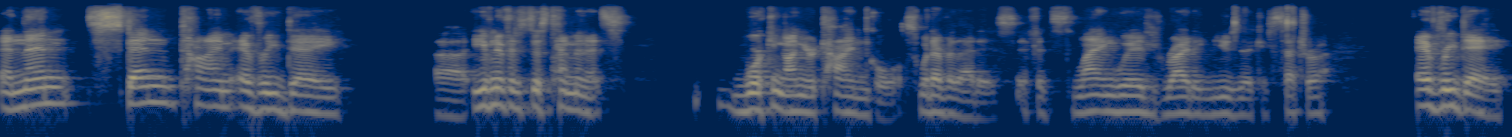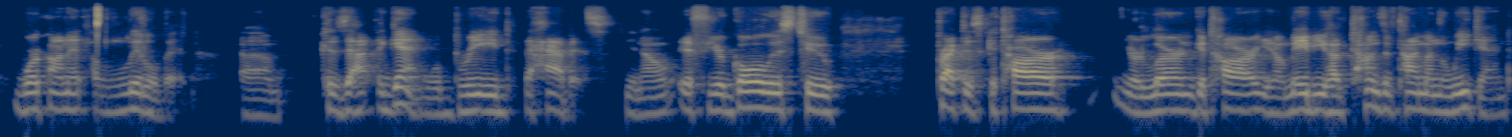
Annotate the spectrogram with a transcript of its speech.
and then spend time every day, uh, even if it's just 10 minutes, working on your time goals, whatever that is. If it's language, writing, music, etc. Every day, work on it a little bit. because um, that again will breed the habits you know if your goal is to practice guitar or learn guitar you know maybe you have tons of time on the weekend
